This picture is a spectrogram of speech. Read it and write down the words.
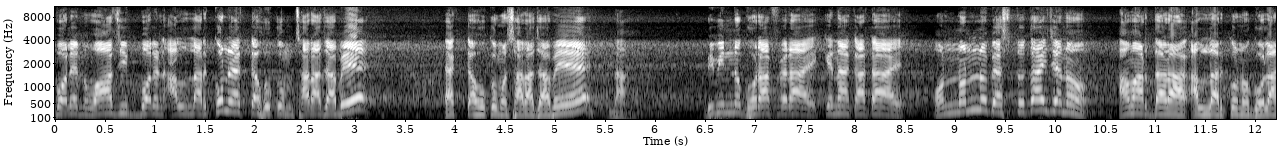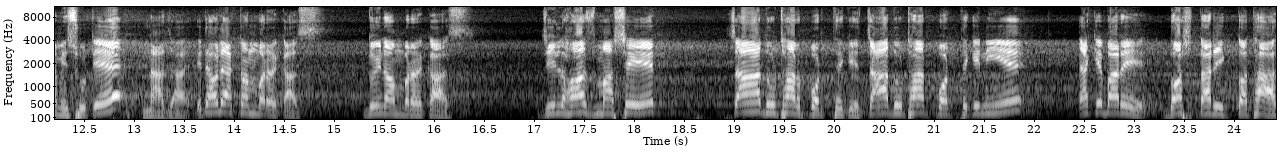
বলেন, ওয়াজিব বলেন, আল্লাহর কোনো একটা হুকুম ছাড়া যাবে, একটা হুকুমও ছাড়া যাবে না। বিভিন্ন ঘোরাফেরায়, কেনাকাটায়, অন্যান্য ব্যস্ততায় যেন আমার দ্বারা আল্লাহর কোনো গোলামি ছুটে না যায়। এটা হলো এক নম্বরের কাজ। দুই নম্বরের কাজ। জিলহজ মাসের চাঁদ ওঠার পর থেকে, চাঁদ ওঠার পর থেকে নিয়ে একেবারে দশ তারিখ তথা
